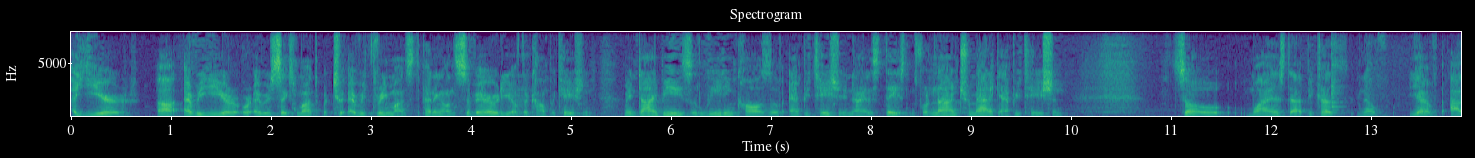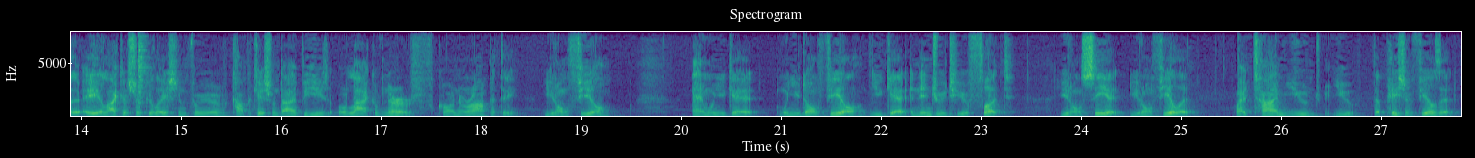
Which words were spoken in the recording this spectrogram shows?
a year, uh, every year, or every six months, or to every three months, depending on the severity of the complication. I mean, diabetes is a leading cause of amputation in the United States for non-traumatic amputation. So why is that? Because you know you have either a, a lack of circulation from your complication from diabetes, or lack of nerve called neuropathy. You don't feel, and when you get when you don't feel, you get an injury to your foot. You don't see it, you don't feel it, by the time you, you, the patient feels it,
